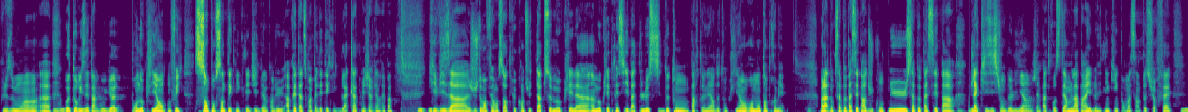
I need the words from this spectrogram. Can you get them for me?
plus ou moins euh, mmh. autorisées par Google pour nos clients, on fait 100% de techniques legit, bien entendu. Après, tu as ce qu'on appelle des techniques black hat, mais j'y reviendrai pas, mmh, mmh. qui visent à justement faire en sorte que quand tu tapes ce mot-clé un mot-clé précis, bah, le site de ton partenaire, de ton client remonte en premier. Voilà, donc ça peut passer par du contenu, ça peut passer par de l'acquisition de liens. J'aime pas trop ce terme-là. Pareil, le linking pour moi c'est un peu surfait. Mmh.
